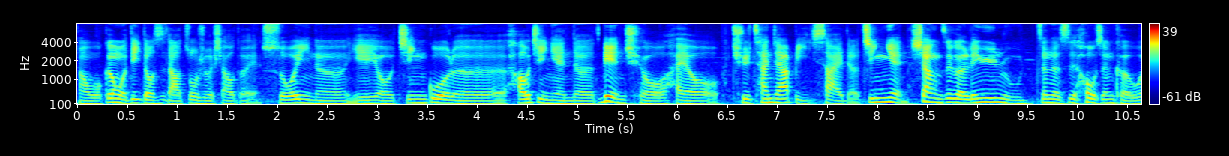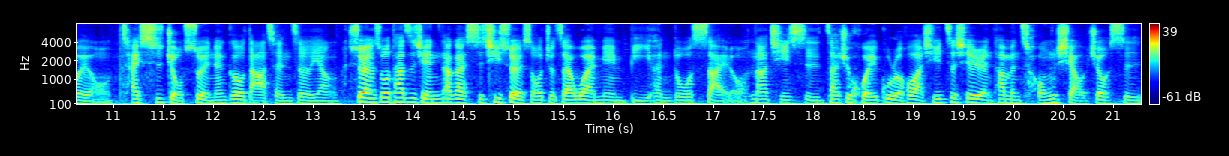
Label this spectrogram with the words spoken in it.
啊，我跟我弟都是打桌球校队，所以呢，也有经过了好几年的练球，还有去参加比赛的经验。像这个林昀儒真的是后生可畏哦，才十九岁能够打成这样。虽然说他之前大概十七岁的时候就在外面比很多赛了，那其实再去回顾的话，其实这些人他们从小就是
